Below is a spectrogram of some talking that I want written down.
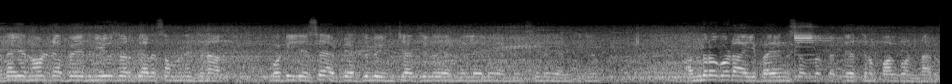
అలాగే నూట డెబ్బై ఐదు నియోజకవర్గాలకు సంబంధించిన పోటీ చేసే అభ్యర్థులు ఇన్ఛార్జీలు ఎమ్మెల్యేలు ఎమ్మెల్సీలు ఎంపీలు అందరూ కూడా ఈ బహిరంగ సభలో పెద్ద ఎత్తున పాల్గొంటున్నారు.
